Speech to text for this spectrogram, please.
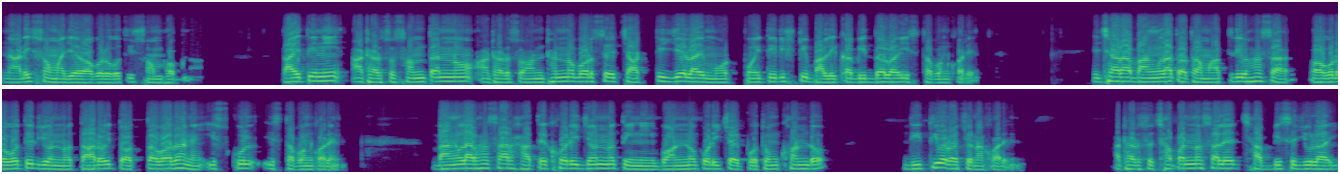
নারী সমাজের অগ্রগতি সম্ভব না। তাই তিনি আঠারোশো সাতান্ন, আঠারোশো আটান্ন বর্ষে চারটি জেলায় মোট পঁয়ত্রিশটি বালিকা বিদ্যালয় স্থাপন করেন। এছাড়া বাংলা তথা মাতৃভাষার অগ্রগতির জন্য তারই তত্ত্বাবধানে স্কুল স্থাপন করেন। বাংলা ভাষার হাতে খড়ির জন্য তিনি বর্ণ পরিচয় প্রথম খণ্ড, দ্বিতীয় রচনা করেন। আঠারোশো ছাপান্ন সালের ছাব্বিশে জুলাই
